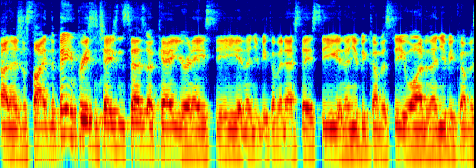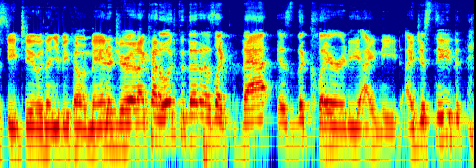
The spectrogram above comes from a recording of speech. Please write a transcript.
And there's a slide in the Bain presentation says, okay, you're an AC and then you become an SAC and then you become a C1 and then you become a C2 and then you become a manager. And I kind of looked at that and I was like, that is the clarity I need. I just need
